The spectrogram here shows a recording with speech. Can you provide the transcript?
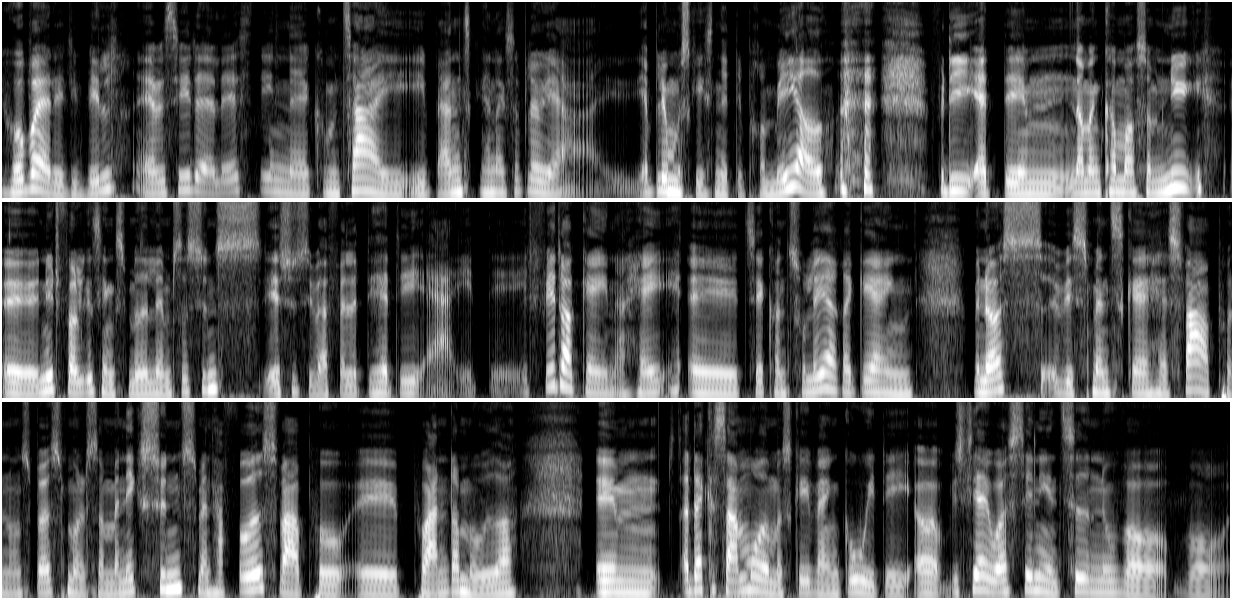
Det håber jeg, at de vil. Jeg vil sige, da jeg læste din uh, kommentar i, i Berlingske Henrik, så blev jeg, jeg blev måske sådan lidt deprimeret. Fordi at øh, når man kommer som ny, øh, nyt folketingsmedlem, så synes jeg synes i hvert fald, at det her det er et, øh, et fedt organ at have øh, til at kontrollere regeringen. Men også hvis man skal have svar på nogle spørgsmål, som man ikke synes, man har fået svar på øh, på andre måder. Øh, og der kan samrådet måske være en god idé. Og vi ser jo også ind i en tid nu, hvor, hvor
